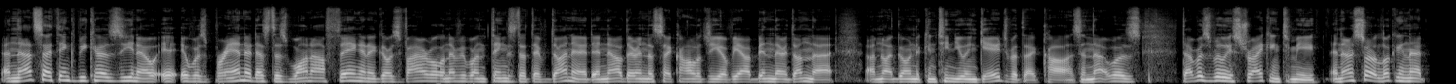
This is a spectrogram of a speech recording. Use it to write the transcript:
And that's, I think, because, you know, it, it was branded as this one off thing and it goes viral and everyone thinks that they've done it. And now they're in the psychology of, yeah, I've been there, done that. I'm not going to continue engage with that cause. And that was that was really striking to me. And then I started looking at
